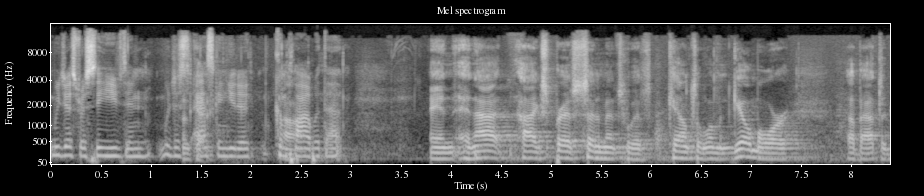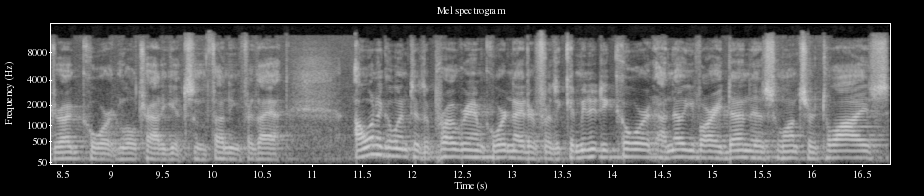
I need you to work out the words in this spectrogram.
we just received, and we're just Okay. asking you to comply with that. And, and I, I expressed sentiments with Councilwoman Gilmore about the drug court, and we'll try to get some funding for that. I want to go into the program coordinator for the community court. I know you've already done this once or twice.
